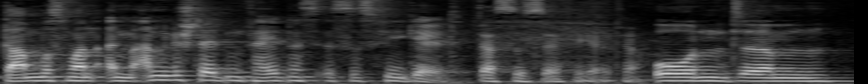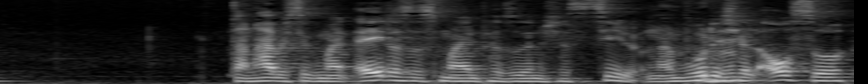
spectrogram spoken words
Da muss man, im Angestelltenverhältnis ist es viel Geld. das ist sehr viel Geld, ja. Und ähm, dann habe ich so gemeint, ey, das ist mein persönliches Ziel. Und dann wurde Mhm. ich halt auch so,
